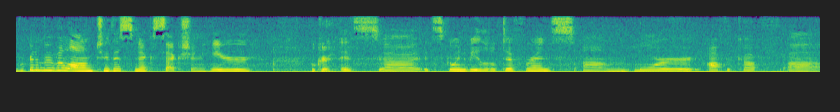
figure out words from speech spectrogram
we're gonna move along to this next section here. Okay. It's uh, it's going to be a little different, um, more off the cuff, uh,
